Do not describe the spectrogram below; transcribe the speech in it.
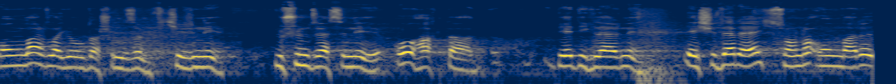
Onlarla yoldaşımızın fikrini, düşüncəsini, o haqda dediklərini eşidərək sonra onları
